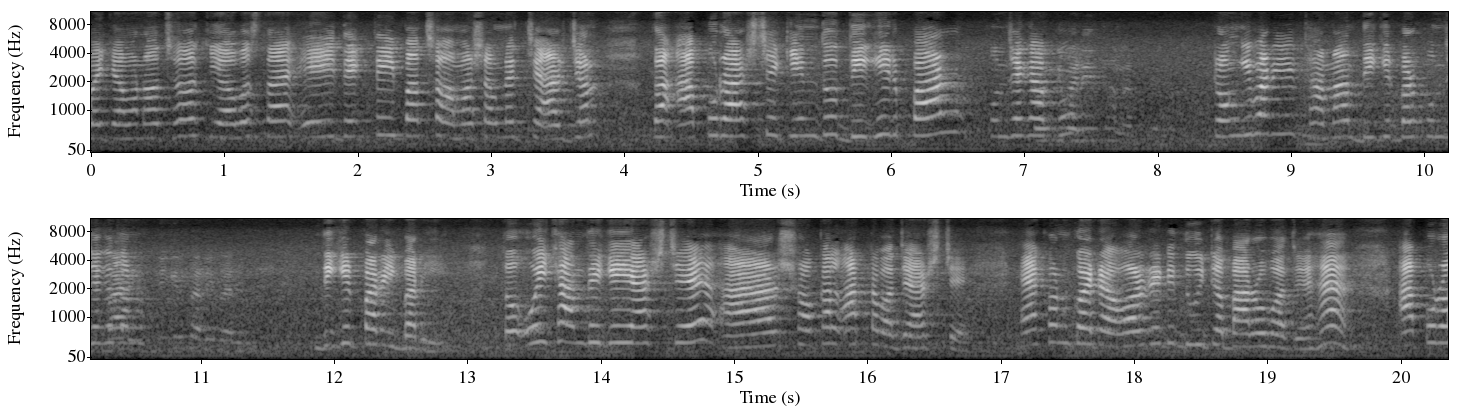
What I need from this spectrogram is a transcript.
সবাই কেমন আছো? কি অবস্থা? এই দেখতেই পাচ্ছ আমার সামনে চারজন। তো আপুরা আসছে কিন্তু দিঘির পার কোন জায়গা আপু? টঙ্গিবাড়ি থানা দিঘির পার কোন জায়গা দিঘির পাড়ি বাড়ি। তো ওইখান থেকেই আসছে আর সকাল আটটা বাজে আসছে। এখন কয়টা? অলরেডি দুইটা বারো বাজে হ্যাঁ? আপুরা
